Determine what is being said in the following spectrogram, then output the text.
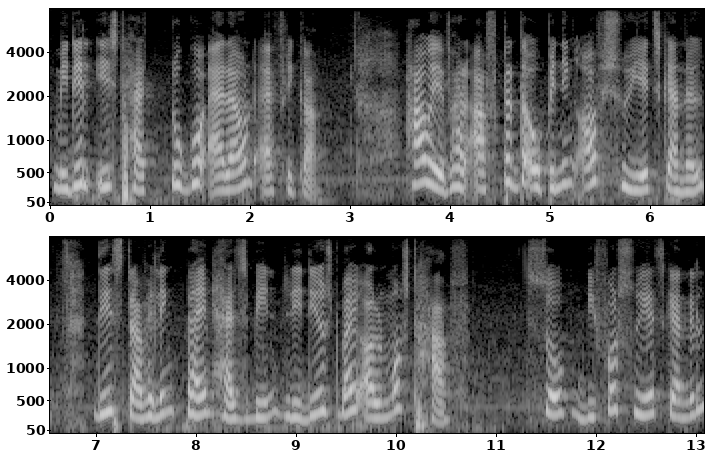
Middle East had to go around Africa. However, after the opening of Suez Canal, this traveling time has been reduced by almost half. So, before Suez Canal,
